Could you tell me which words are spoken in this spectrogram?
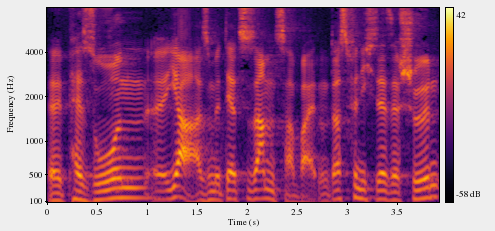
äh, Person, äh, ja, also mit der zusammenzuarbeiten. Und das finde ich sehr, sehr schön.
